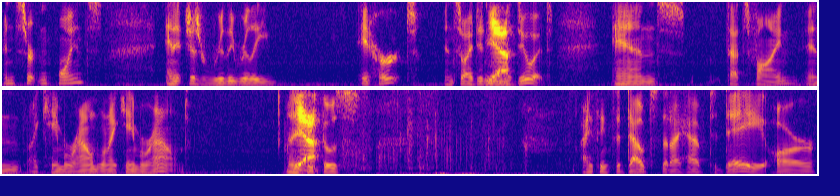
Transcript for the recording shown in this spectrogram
in certain points. And it just really really it hurt and so i didn't Yeah. want to do it. And that's fine and i came around when i came around. And I Yeah. think those I think the doubts that I have today are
